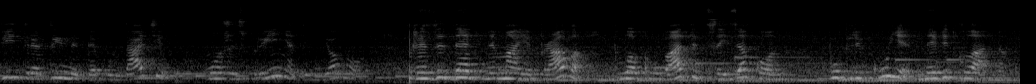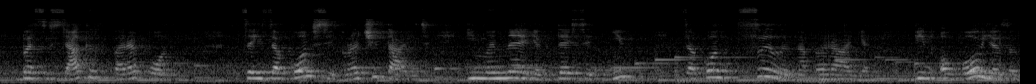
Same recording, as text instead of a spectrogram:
Дві третини депутатів можуть прийняти його. Президент не має права блокувати цей закон. Публікує невідкладно, без усяких перепон. Цей закон всі прочитають, і мене як 10 днів закон сили набирає. Він обов'язок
